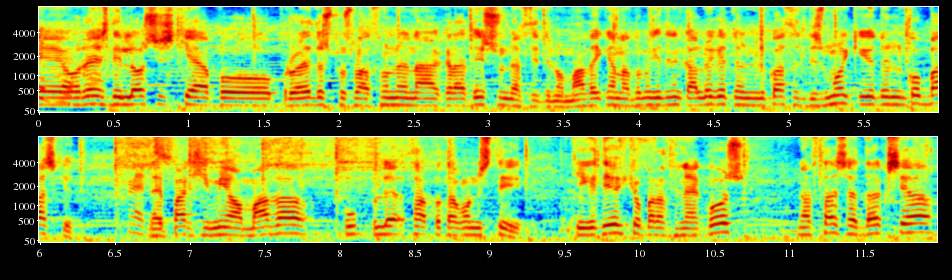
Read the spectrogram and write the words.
βέβαια. ωραίες δηλώσεις και από προέδρους που προσπαθούν να κρατήσουν αυτή την ομάδα και να δούμε γιατί είναι καλό για τον ελληνικό αθλητισμό και για τον ελληνικό μπάσκετ. Έτσι. Να υπάρχει μια ομάδα που πλε- θα πρωταγωνιστεί. Και γιατί όχι και ο Παναθηναϊκός να φτάσει αντάξια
